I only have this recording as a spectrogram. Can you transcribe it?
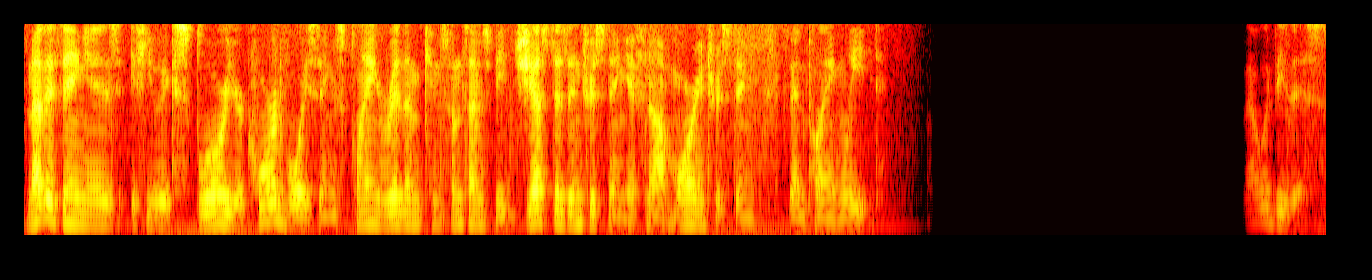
Another thing is if you explore your chord voicings playing rhythm can sometimes be just as interesting if not more interesting than playing lead. That would be this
